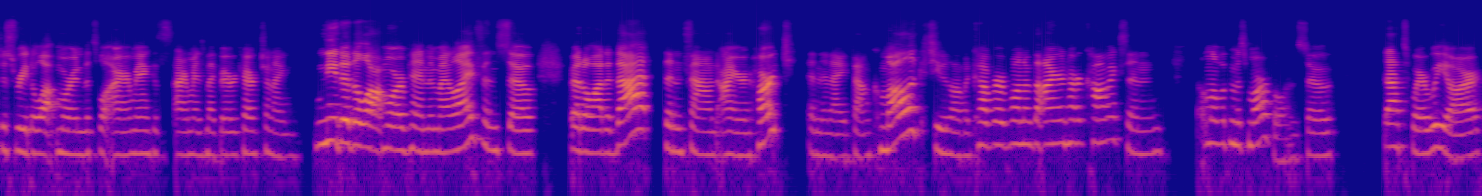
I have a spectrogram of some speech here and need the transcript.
just read a lot more Invincible Iron Man because Iron Man's my favorite character and I needed a lot more of him in my life. And so read a lot of that, then found Iron Heart. And then I found Kamala because she was on the cover of one of the Iron Heart comics and fell in love with Ms. Marvel. And so that's where we are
